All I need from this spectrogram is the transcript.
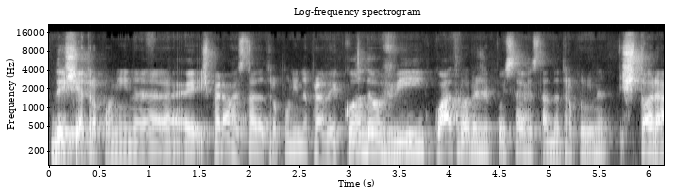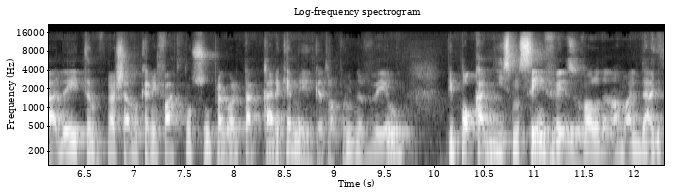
Deixei a troponina, é, esperar o resultado da troponina para ver. Quando eu vi, quatro horas depois saiu o resultado da troponina estourado. Eita, eu achava que era um infarto com supra, agora tá cara que é mesmo, porque a troponina veio pipocadíssima, 100 vezes o valor da normalidade.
